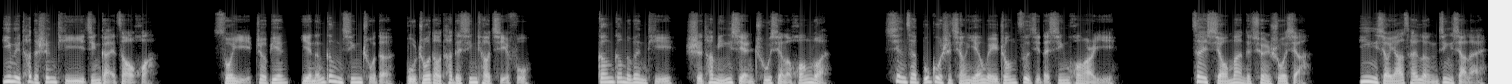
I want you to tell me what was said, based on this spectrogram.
因为他的身体已经改造化，所以这边也能更清楚的捕捉到他的心跳起伏。刚刚的问题使他明显出现了慌乱，现在不过是强颜伪装自己的心慌而已。在小曼的劝说下，应小牙才冷静下来，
